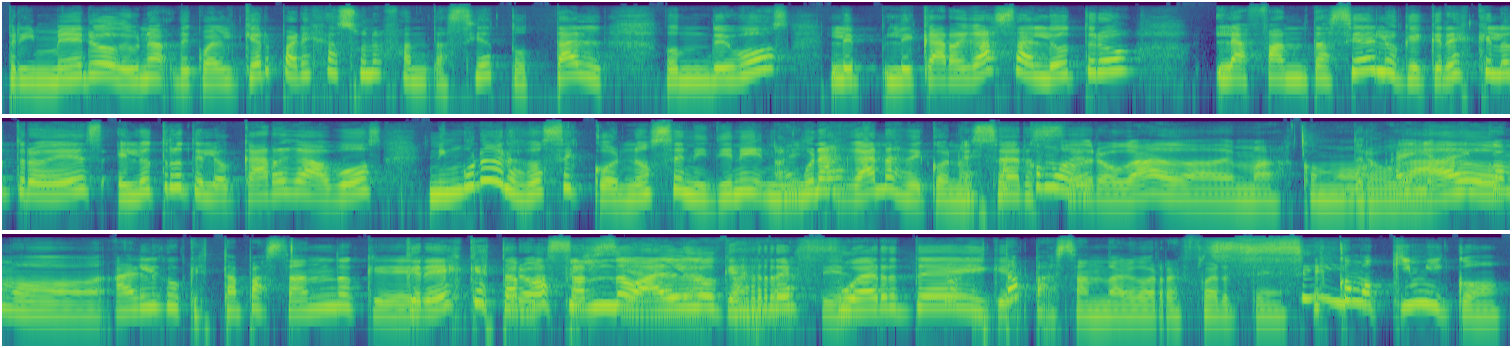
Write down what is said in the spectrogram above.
primero de, una, de cualquier pareja es una fantasía total, donde vos le, le cargas al otro la fantasía de lo que crees que el otro es, el otro te lo carga a vos. Ninguno de los dos se conoce ni tiene ninguna ganas de conocerse. Está como drogado, además. Como, Drogado. Hay, como algo que está pasando que. ¿Crees que está pasando algo que es re fuerte No, y está que- pasando algo re fuerte. Sí. Es como químico.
